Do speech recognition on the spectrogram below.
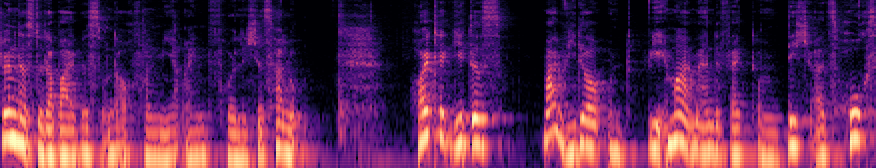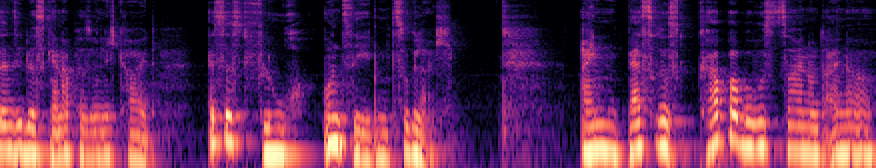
Schön, dass du dabei bist und auch von mir ein fröhliches Hallo. Heute geht es mal wieder und wie immer im Endeffekt um dich als hochsensible Scannerpersönlichkeit. Es ist Fluch und Segen zugleich. Ein besseres Körperbewusstsein und eine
